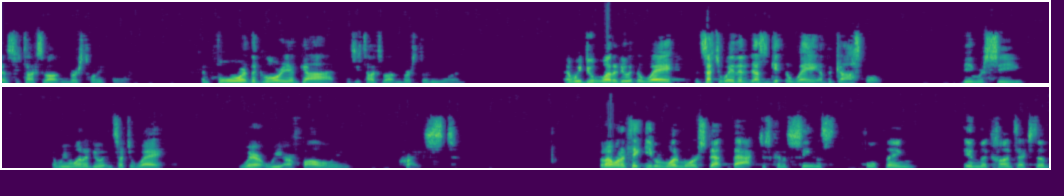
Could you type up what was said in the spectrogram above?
as he talks about in verse 24. And for the glory of God, as he talks about in verse 31. And we do want to do it in a way, in such a way that it doesn't get in the way of the gospel being received. And we want to do it in such a way where we are following Christ. But I want to take even one more step back, just kind of seeing this whole thing in the context of,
